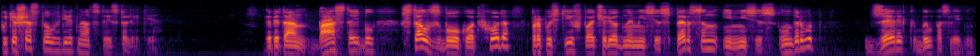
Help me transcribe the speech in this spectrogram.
путешествовал в XIX столетие. Капитан Бастейбл встал сбоку от входа, пропустив поочередно миссис Персон и миссис Ундервуд. Джерик был последним.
